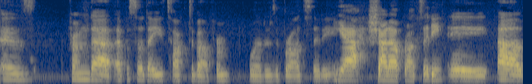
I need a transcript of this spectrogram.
is from that episode that you talked about from what is it, Broad City? yeah, shout out Broad City. a uh,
